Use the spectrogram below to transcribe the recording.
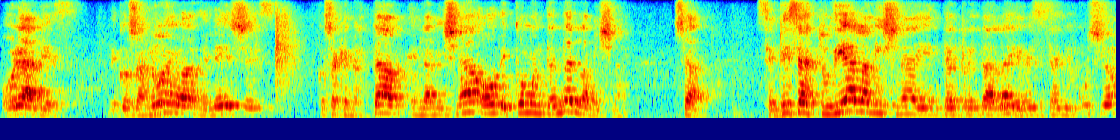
orales de cosas nuevas, de leyes, cosas que no están en la Mishnah o de cómo entender la Mishnah. O sea, se empieza a estudiar la Mishnah y a interpretarla y a veces hay discusión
